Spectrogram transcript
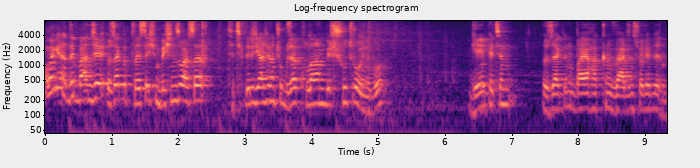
Ama gene de bence özellikle PlayStation 5'iniz varsa tetikleri gerçekten çok güzel kullanan bir shooter oyunu bu. Gamepad'in özelliklerinin bayağı hakkını verdiğini söyleyebilirim.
